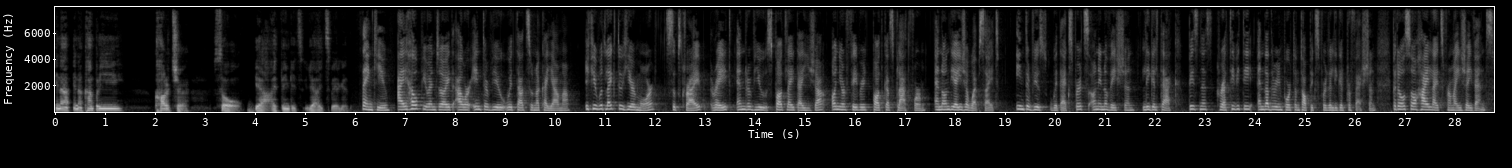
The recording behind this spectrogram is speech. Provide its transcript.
in a in a company culture. So yeah, I think it's yeah, it's very good. Thank you. I hope you enjoyed our interview with Tatsu Nakayama. If you would like to hear more, subscribe, rate, and review Spotlight AIJA on your favorite podcast platform and on the AIJA website. Interviews with experts on innovation, legal tech, business, creativity, and other important topics for the legal profession, but also highlights from AIJA events.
